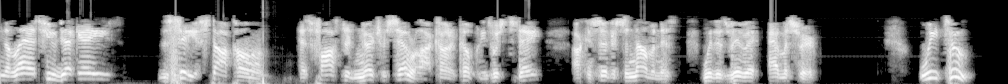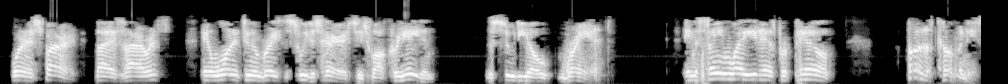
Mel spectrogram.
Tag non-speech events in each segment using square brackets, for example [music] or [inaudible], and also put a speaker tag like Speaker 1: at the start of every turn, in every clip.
Speaker 1: In the last few decades, the city of Stockholm has fostered and nurtured several iconic companies, which today are considered synonymous with its vivid atmosphere. We too were inspired by its virus and wanted to embrace the Swedish heritage while creating the Sudio brand. In the same way it has propelled other companies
